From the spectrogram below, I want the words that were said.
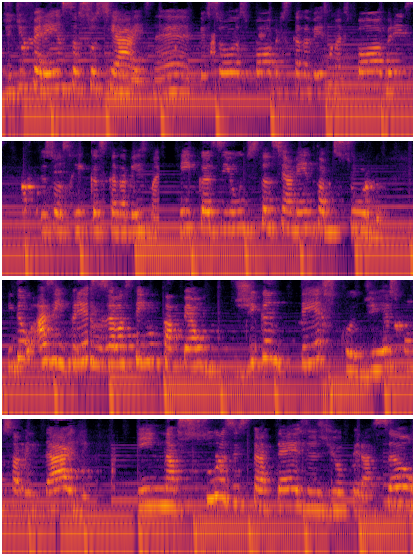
de diferenças sociais, né? Pessoas pobres cada vez mais pobres, pessoas ricas cada vez mais ricas e um distanciamento absurdo. Então, as empresas elas têm um papel gigantesco de responsabilidade em nas suas estratégias de operação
